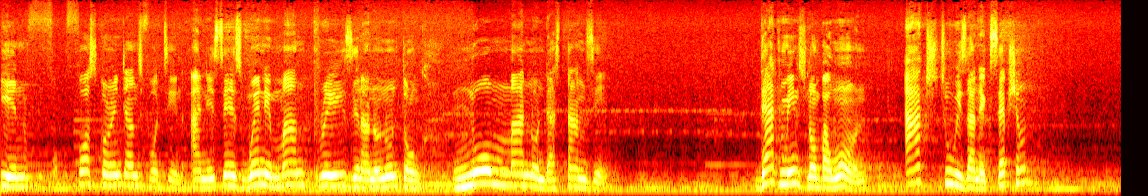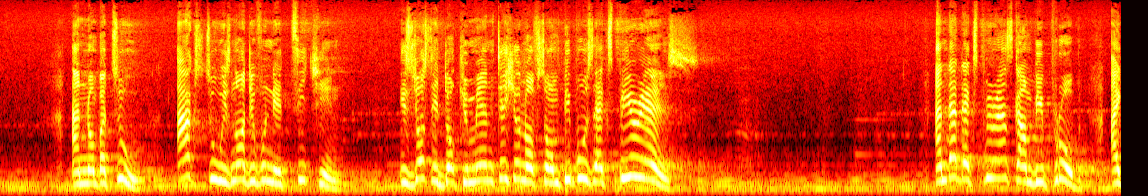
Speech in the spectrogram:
in 1 Corinthians 14. And he says, When a man prays in an unknown tongue, no man understands him. That means, number one, Acts 2 is an exception. And number two, Acts 2 is not even a teaching, it's just a documentation of some people's experience. And that experience can be probed. I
